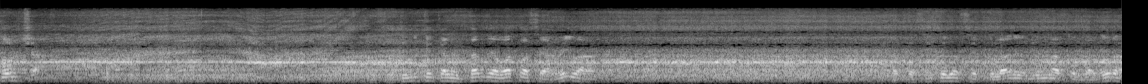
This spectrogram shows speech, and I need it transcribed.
torcha. tiene que calentar de abajo hacia arriba. Para que así pueda circular bien la soldadura.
